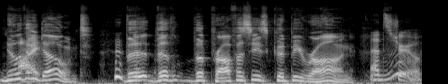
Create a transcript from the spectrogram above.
No, they I- don't. The, the the prophecies could be wrong. That's true.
